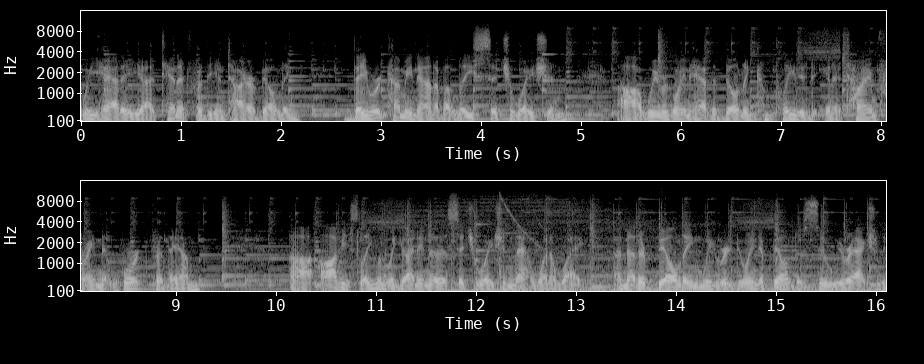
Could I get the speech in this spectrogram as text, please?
we had a uh, tenant for the entire building. They were coming out of a lease situation. Uh, we were going to have the building completed in a time frame that worked for them. Uh, obviously, when we got into this situation, that went away. Another building, we were doing a build to suit. We were actually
